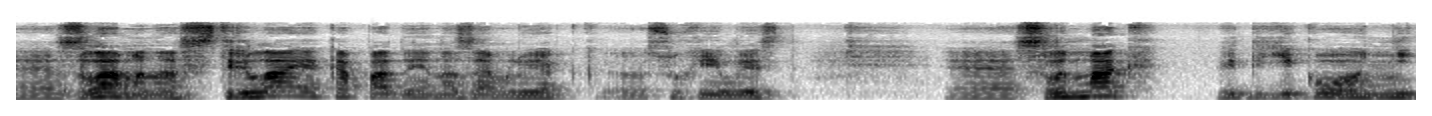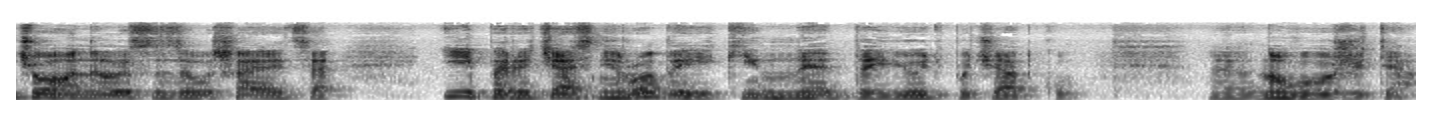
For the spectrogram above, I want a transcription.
Е, Зламана стріла, яка падає на землю, як е, сухий лист. Е, Слимак, від якого нічого не залишається. І перечасні роди, які не дають початку нового життя.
